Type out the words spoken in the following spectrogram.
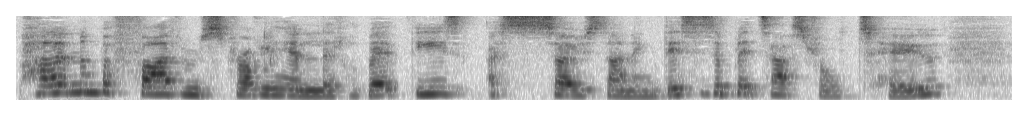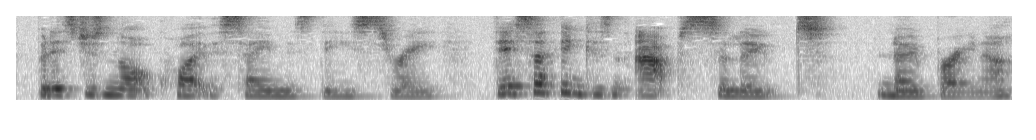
Palette number five, I'm struggling a little bit. These are so stunning. This is a Blitz Astral too, but it's just not quite the same as these three. This I think is an absolute no-brainer.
